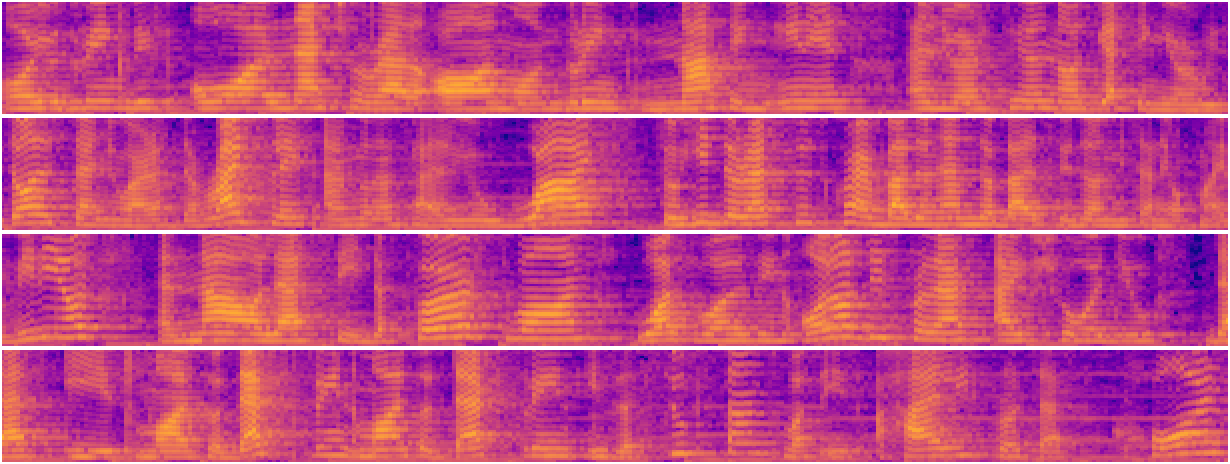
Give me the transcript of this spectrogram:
or you drink this all natural almond drink, nothing in it and you are still not getting your results, then you are at the right place. I'm gonna tell you why. So hit the red subscribe button and the bell so you don't miss any of my videos. And now let's see the first one, what was in all of these products I showed you, that is maltodextrin. Maltodextrin is a substance what is highly processed corn.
